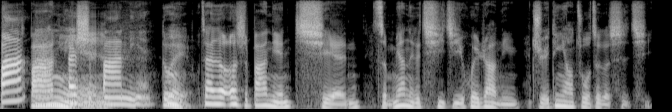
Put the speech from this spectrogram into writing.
八八年，二十八年，对，在这二十八年前，怎么样的一个契机会让您决定要做这个事情？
